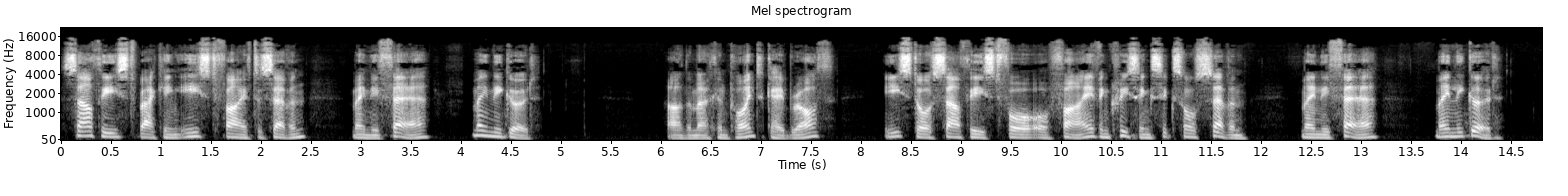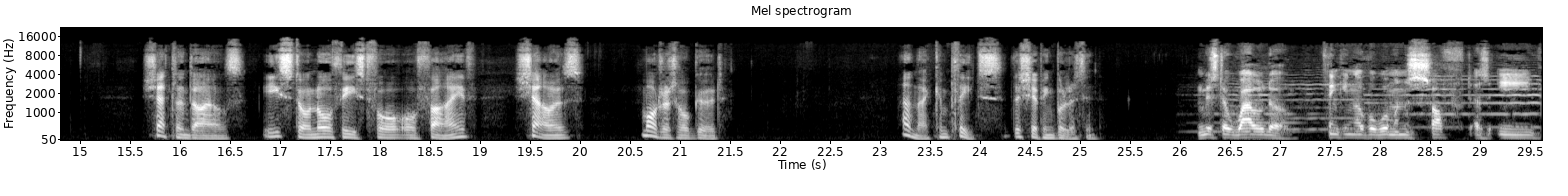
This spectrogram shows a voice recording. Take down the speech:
Southeast backing east 5 to 7. Mainly fair. Mainly good. Ardnamurchan Point to Cape Wrath. East or southeast 4 or 5, increasing 6 or 7. Mainly fair. Mainly good. Shetland Isles, east or northeast 4 or 5, showers, moderate or good. And that completes the shipping bulletin. Mr. Waldo, thinking of a woman soft as Eve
